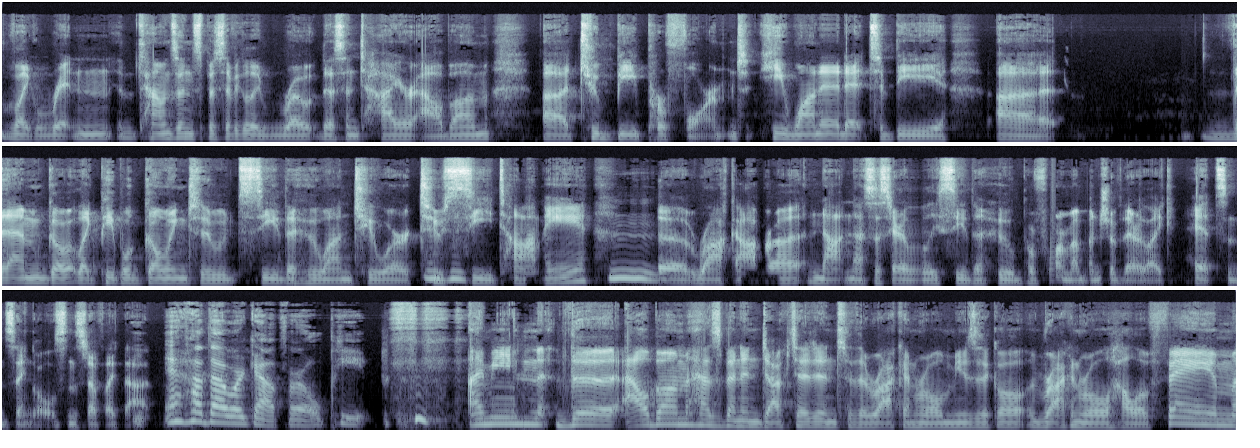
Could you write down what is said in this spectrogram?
like written Townshend specifically wrote this entire album uh, to be performed. He wanted it to be uh, them go like people going to see the Who on tour to Mhm. see Tommy, Mm. the rock opera, not necessarily see the Who perform a bunch of their like hits and singles and stuff like that. And how'd that work out for old Pete? I mean, the album has been inducted into the Rock and Roll Musical Rock and Roll Hall of Fame.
